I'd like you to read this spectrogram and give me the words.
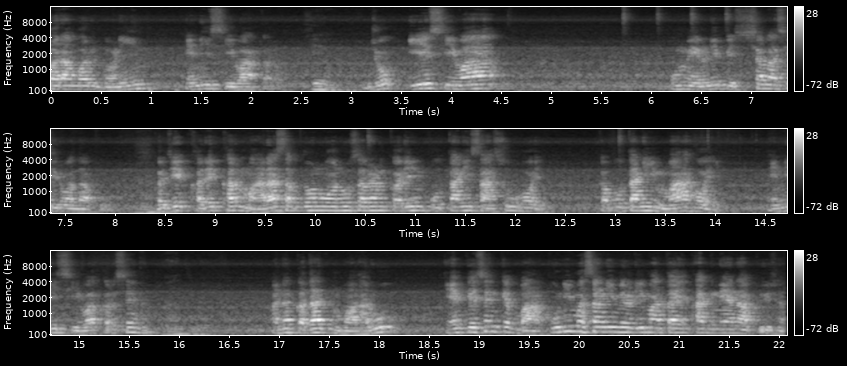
બરાબર ગણી એની સેવા કરો. જો એ સેવા હું મેળવી સ્પેશિયલ આશીર્વાદ આપું કે જે ખરેખર મારા શબ્દોનું અનુસરણ કરીને પોતાની સાસુ હોય કે પોતાની મા હોય એની સેવા કરશે ને? અને કદાચ મારું એમ કે છે ને કે બાપુની મસાણી મેળવી માતાએ આ જ્ઞાન આપ્યું છે.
